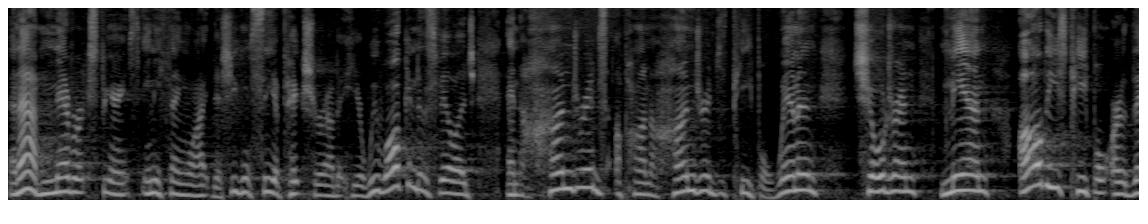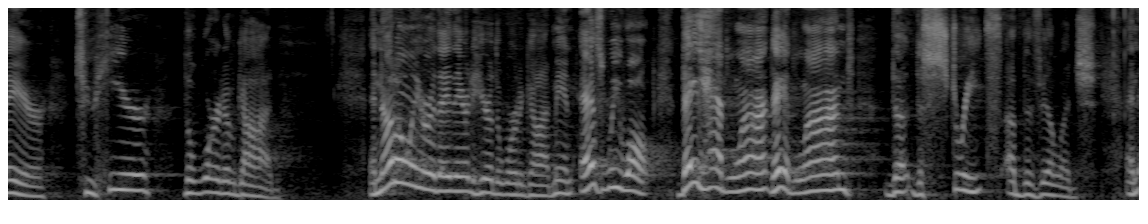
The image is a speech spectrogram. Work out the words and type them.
and I've never experienced anything like this. You can see a picture of it here. We walk into this village, and hundreds upon hundreds of people women, children, men all these people are there to hear the word of God. And not only are they there to hear the word of God, man, as we walked, they had lined, they had lined the, the streets of the village. And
